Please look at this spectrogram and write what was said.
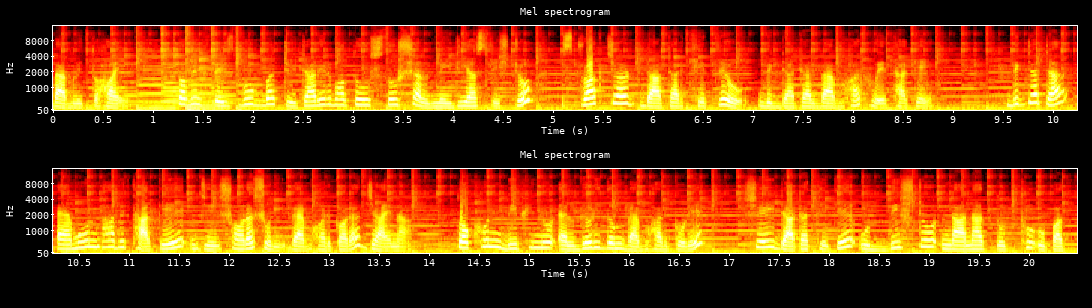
ব্যবহৃত হয়। তবে ফেসবুক বা টুইটারের মতো সোশ্যাল মিডিয়া সৃষ্ট স্ট্রাকচার্ড ডাটার ক্ষেত্রেও বিগ ডাটার ব্যবহার হয়ে থাকে। বিগ ডাটা এমনভাবে থাকে যে সরাসরি ব্যবহার করা যায় না। তখন বিভিন্ন অ্যালগোরিদম ব্যবহার করে সেই ডাটা থেকে উদ্দিষ্ট নানা তথ্য উপাত্ত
